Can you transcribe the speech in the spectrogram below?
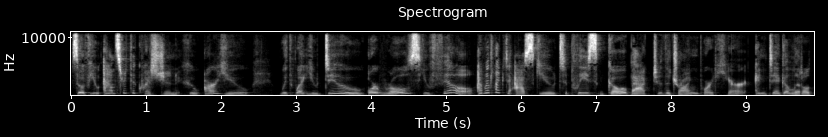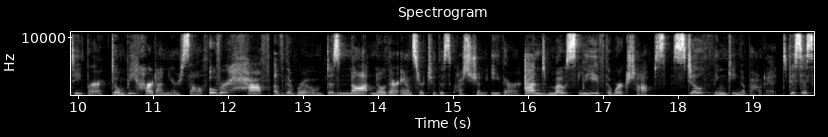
So if you answered the question, Who are you? with what you do or roles you fill, I would like to ask you to please go back to the drawing board here and dig a little deeper. Don't be hard on yourself. Over half of the room does not know their answer to this question either, and most leave the workshops still thinking about it. This is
